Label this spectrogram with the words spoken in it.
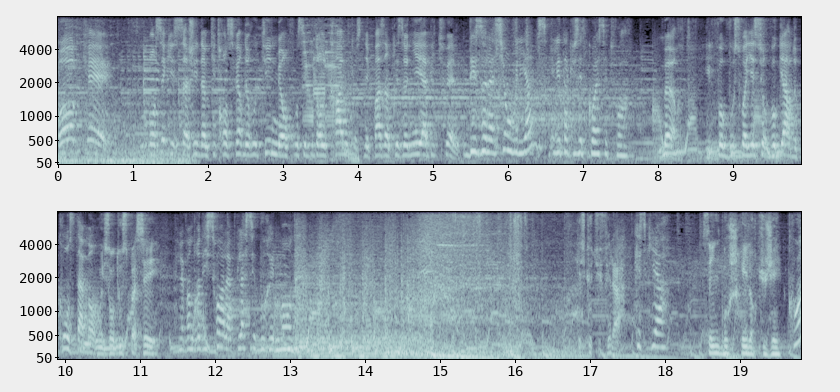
Ok. Vous pensez qu'il s'agit d'un petit transfert de routine, mais enfoncez-vous dans le crâne que ce n'est pas un prisonnier habituel. Désolation, Williams. Il est accusé de quoi cette fois? Meurtre. Il faut que vous soyez sur vos gardes constamment. Où ils sont tous passés? Le vendredi soir, la place est bourrée de monde. Qu'est-ce que tu fais là? Qu'est-ce qu'il y a? C'est une boucherie, leur QG. Quoi?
